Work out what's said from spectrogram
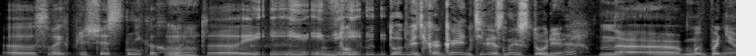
э, своих предшественников. Мгм. Вот, э, и- и- и- Тут, тут ведь какая интересная история. Н- э, Мы, пони-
